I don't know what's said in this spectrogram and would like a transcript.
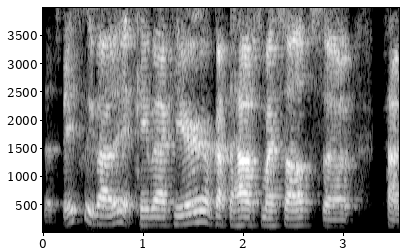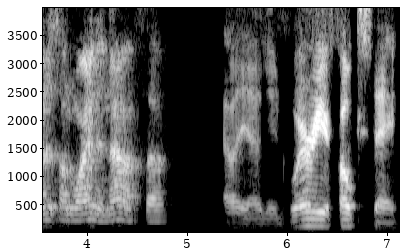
That's basically about it. Came back here. I've got the house to myself, so kind of just unwinding now. So. Hell yeah, dude. Where are your folks stay?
